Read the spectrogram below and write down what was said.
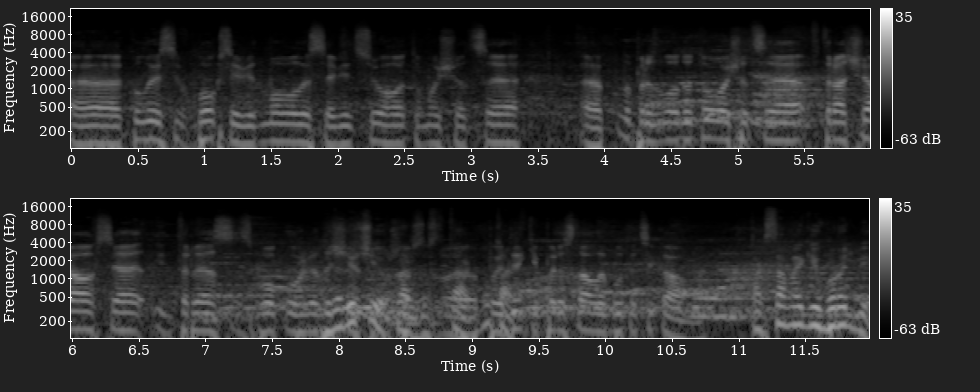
е, колись в боксі відмовилися від цього, тому що це ну, призвело до того, що це втрачався інтерес з боку глядачів. Глядачів, тому що, е, так, ну, поєдинки перестали бути цікавими. Так само, як і в боротьбі.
